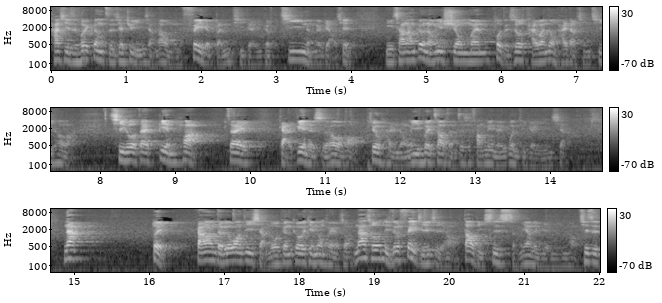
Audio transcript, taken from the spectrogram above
它其实会更直接去影响到我们肺的本体的一个机能的表现。你常常更容易胸闷，或者说台湾这种海岛型气候啊，气候在变化、在改变的时候，哈，就很容易会造成这些方面的问题的影响。那对。刚刚德哥忘记想过跟各位听众朋友说，那说你这个肺结节哈，到底是什么样的原因哈？其实，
